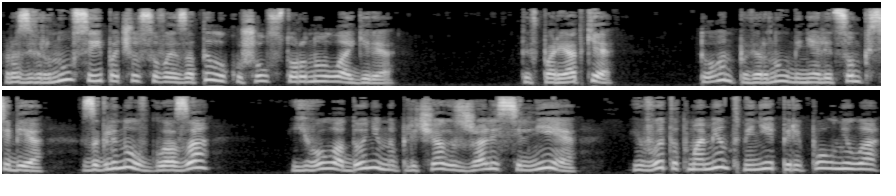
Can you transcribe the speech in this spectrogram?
развернулся и, почесывая затылок, ушел в сторону лагеря. «Ты в порядке?» Туан повернул меня лицом к себе, заглянул в глаза. Его ладони на плечах сжались сильнее, и в этот момент меня переполнило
